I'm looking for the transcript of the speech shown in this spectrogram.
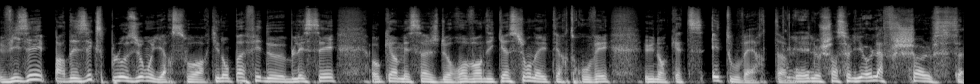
visés par des explosions hier soir qui n'ont pas fait de blessés. Aucun message de revendication n'a été retrouvé. Une enquête est ouverte. Et le chancelier Olaf Scholz,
